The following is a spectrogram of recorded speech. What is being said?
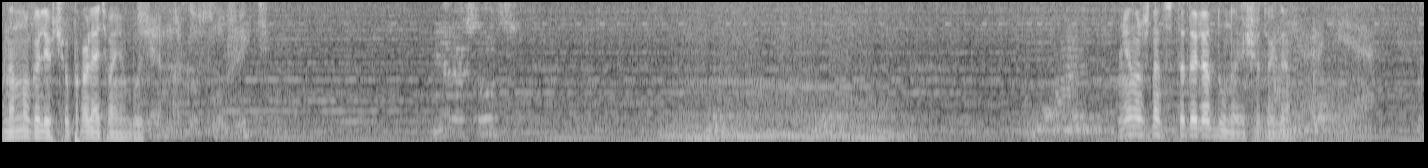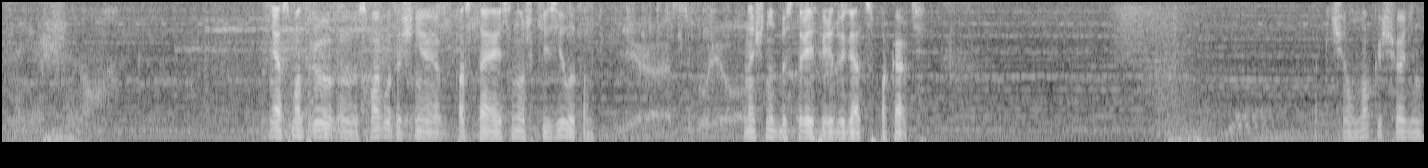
Намного легче управлять вами будет. Чем могу служить? Мне нужна цитадель Адуна еще тогда. Я смотрю, э, смогу точнее поставить ножки Зила там. Начнут быстрее передвигаться по карте. Так, челнок еще один.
